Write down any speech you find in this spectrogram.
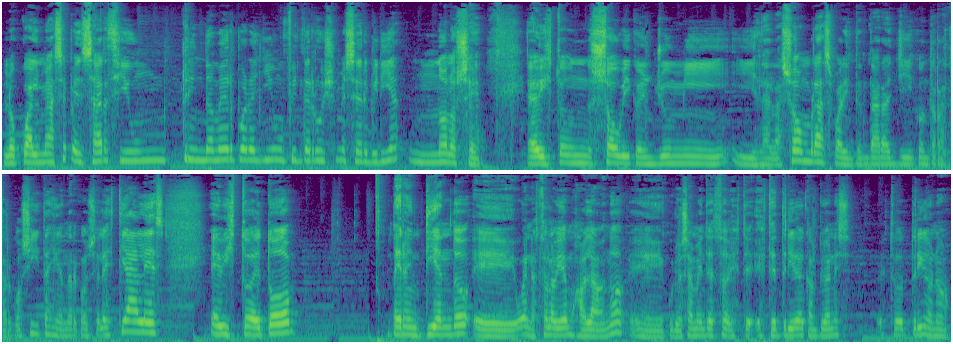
Lo cual me hace pensar si un Trindamer por allí, un Filter Rush me serviría, no lo sé. He visto un Zoe con Yumi y las sombras para intentar allí contrarrestar cositas y andar con celestiales, he visto de todo. Pero entiendo, eh, bueno, esto lo habíamos hablado, ¿no? Eh, curiosamente, esto, este, este trío de campeones, esto trío no,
